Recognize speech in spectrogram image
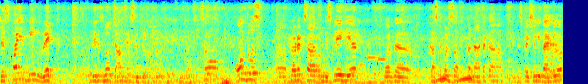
despite being wet, there is no chance of slipping. So all those uh, products are on display here for the customers of Karnataka, and especially Bangalore.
